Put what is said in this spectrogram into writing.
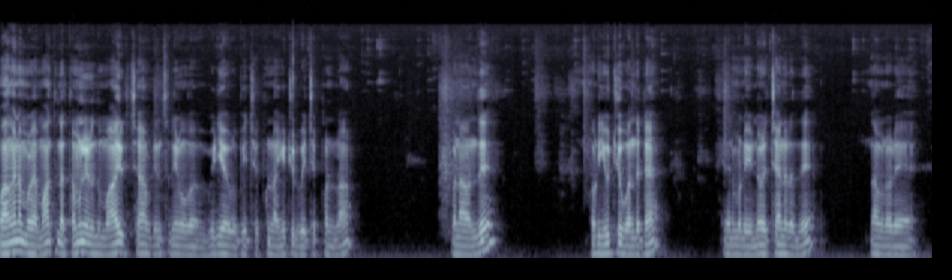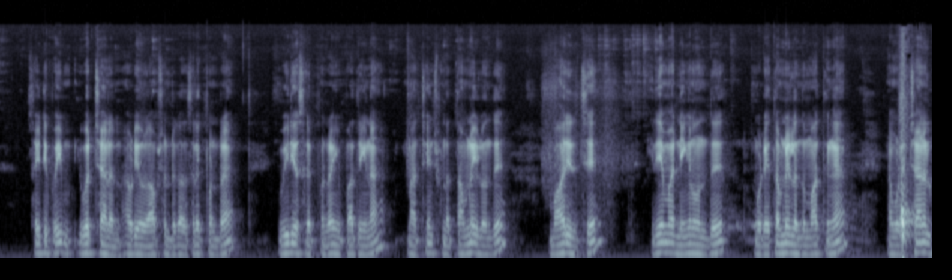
வாங்க நம்ம மாற்றின தமிழில் இருந்து மாறிடுச்சா அப்படின்னு சொல்லி நம்ம வீடியோவில் போய் செக் பண்ணலாம் யூடியூப் போய் செக் பண்ணலாம். இப்போ நான் வந்து அப்படி யூடியூப் வந்துட்டேன். இது நம்மளுடைய இன்னொரு சேனல் அது. நம்மளுடைய சைட்டுக்கு போய் யுவர் சேனல் அப்படி ஒரு ஆப்ஷன் இருக்குது அதை செலக்ட் பண்ணுறேன் வீடியோ செலக்ட் பண்ணுறேன் இங்கே பார்த்தீங்கன்னா நான் சேஞ்ச் பண்ண தமிழில் வந்து மாறிடுச்சு. இதே மாதிரி நீங்களும் வந்து உங்களுடைய தமிழில் வந்து மாற்றுங்க நம்மளுடைய சேனல்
